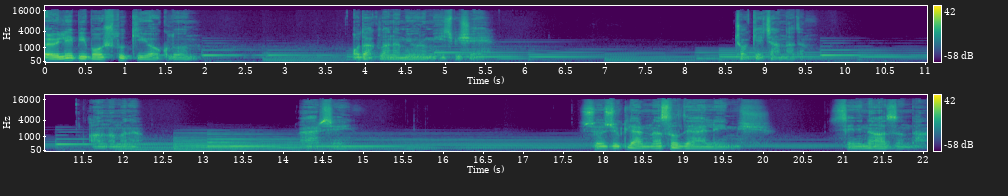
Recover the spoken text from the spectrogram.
Öyle bir boşluk ki yokluğun. Odaklanamıyorum hiçbir şeye. Çok geç anladım. Anlamını. Her şeyin. Sözcükler nasıl değerliymiş. Senin ağzından.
